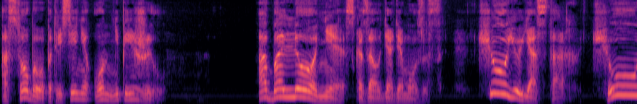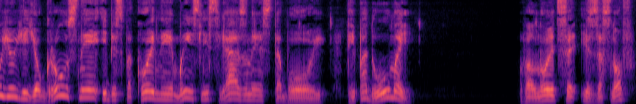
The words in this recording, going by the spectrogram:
особого потрясения он не пережил. «Об Алене!» — сказал дядя Мозес. «Чую я, Стах, чую ее грустные и беспокойные мысли, связанные с тобой. Ты подумай». Волнуется из-за снов?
